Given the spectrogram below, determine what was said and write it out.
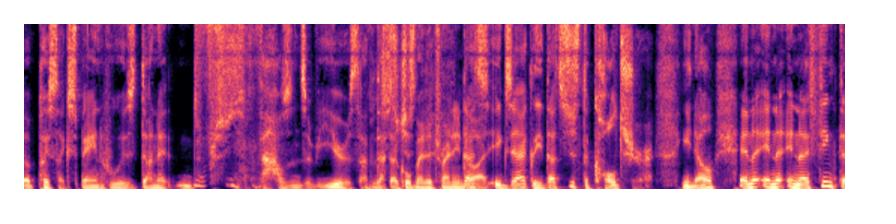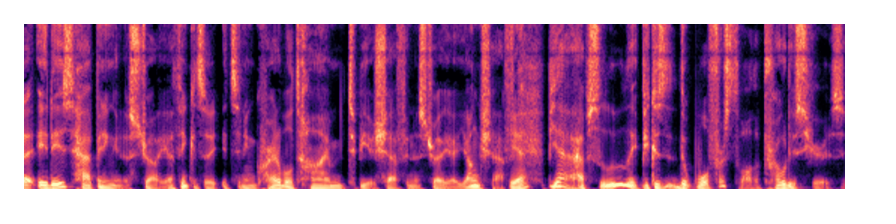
a, place like Spain who has done it for thousands of years. That, that's just, Mediterranean that's, diet. Exactly. That's just the culture, you know? And, and, and I think that it is happening in Australia. I think it's a, it's an incredible time to be a chef in Australia, a young chef. Yeah. Yeah, absolutely. Because the, well, first of all, the produce here is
